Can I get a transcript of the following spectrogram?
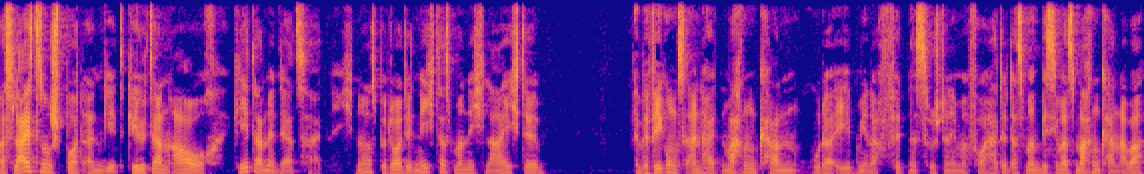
Was Leistungssport angeht, gilt dann auch, geht dann in der Zeit nicht. Ne? Das bedeutet nicht, dass man nicht leichte Bewegungseinheiten machen kann oder eben je nach Fitnesszustand, den man vorher hatte, dass man ein bisschen was machen kann. Aber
